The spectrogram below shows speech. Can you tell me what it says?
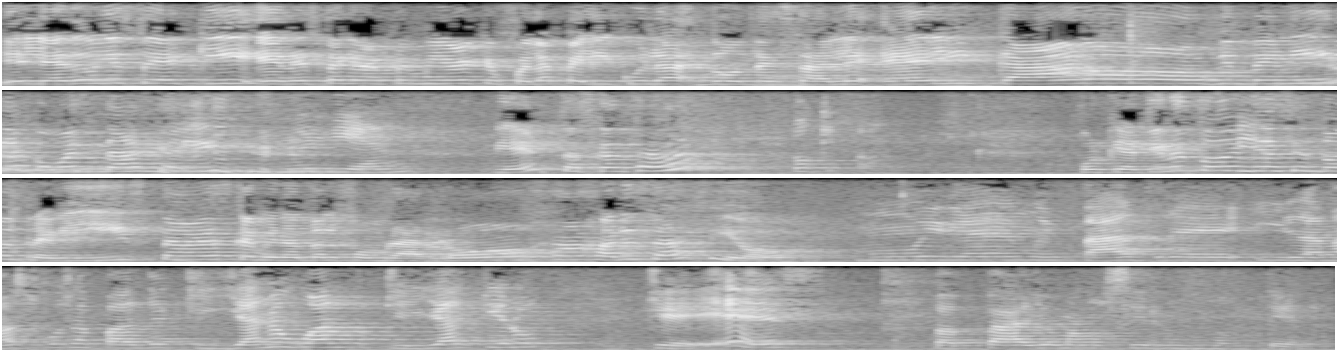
Y el día de hoy estoy aquí en esta gran premiere que fue la película donde sale Eli Caro. Bienvenida, ¿cómo estás, Eli? Muy bien, ¿Bien? ¿Estás cansada? poquito. Porque ya tienes todo el día haciendo entrevistas, caminando alfombra roja. How does that feel? Muy bien, muy padre. Y la más cosa padre que ya no aguanto, que ya quiero, que es papá y yo vamos a ir a un motel.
